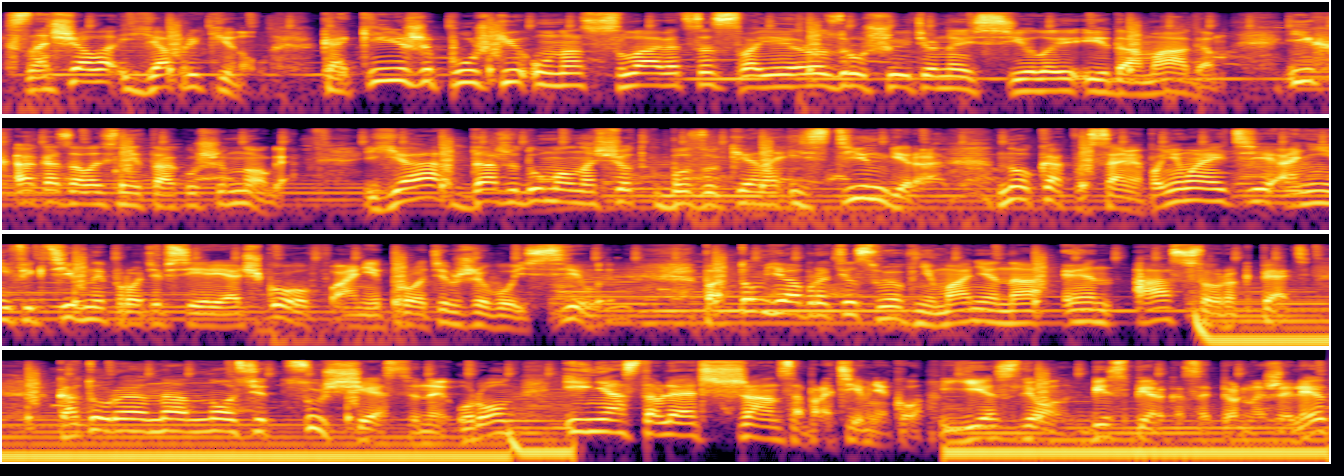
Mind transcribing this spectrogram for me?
Сначала я прикинул, какие же пушки у нас славятся своей разрушительной силой и дамагом. Их оказалось не так уж и много. Я даже думал насчет Базукена и Стингера, но, как вы сами понимаете, они эффективны против серии очков, а не против живой силы. Потом я обратил свое внимание на NA-45, которая наносит существенный урон и не оставляет шанса противнику. Если он без перка саперный жилет,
